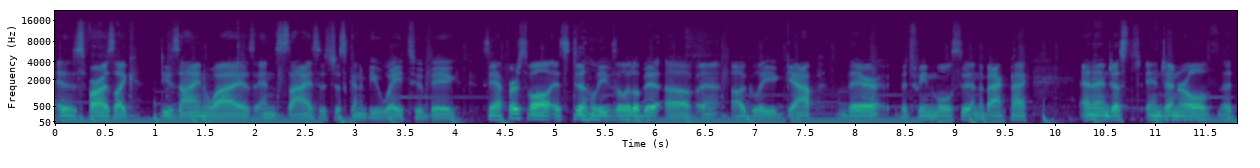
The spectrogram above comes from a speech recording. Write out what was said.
as far as like design wise and size it's just going to be way too big. So yeah, first of all, it still leaves a little bit of an ugly gap there between mobile suit and the backpack. And then just in general, it,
